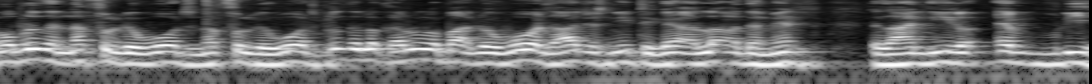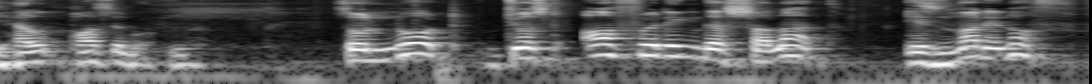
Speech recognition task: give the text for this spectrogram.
Oh, brother, nafil rewards, nafil rewards. Brother, look, I don't know about rewards. I just need to get a lot of them in because I need every help possible. So, note, just offering the salat is not enough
